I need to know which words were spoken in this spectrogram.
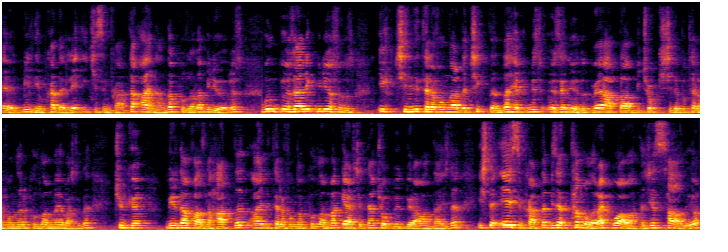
Evet bildiğim kadarıyla iki sim kartı aynı anda kullanabiliyoruz. Bu özellik biliyorsunuz İlk Çinli telefonlarda çıktığında hepimiz özeniyorduk ve hatta birçok kişi de bu telefonları kullanmaya başladı. Çünkü birden fazla hattı aynı telefonda kullanmak gerçekten çok büyük bir avantajdı. İşte eSIM kart da bize tam olarak bu avantajı sağlıyor.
